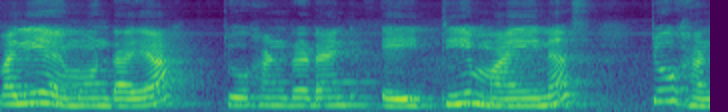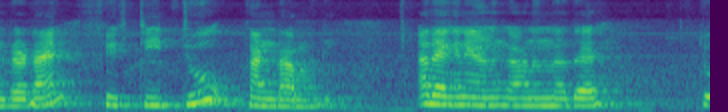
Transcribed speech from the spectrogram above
വലിയ എമൗണ്ടായ two hundred and eighty minus two hundred and fifty two കണ്ടാൽ മതി. അതെങ്ങനെയാണ് കാണുന്നത്? Two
